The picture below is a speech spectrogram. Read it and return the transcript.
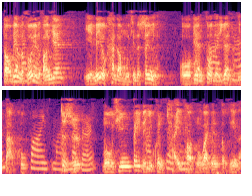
找遍了所有的房间，也没有看到母亲的身影。我便坐在院子里大哭。这时，母亲背着一捆柴草从外边走进来，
